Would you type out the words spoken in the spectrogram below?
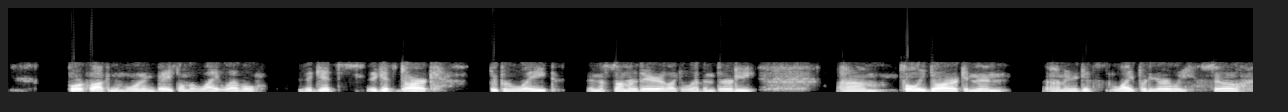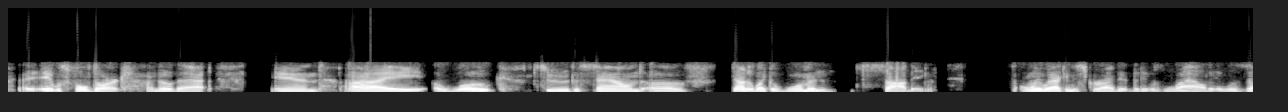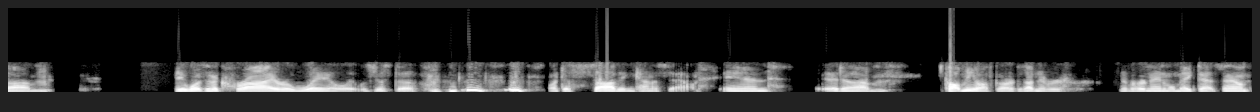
four o'clock in the morning, based on the light level. It gets it gets dark super late in the summer there, like eleven thirty, um, fully dark, and then I mean it gets light pretty early. So it was full dark. I know that, and I awoke to the sound of sounded like a woman sobbing. the only way I can describe it, but it was loud. It was um it wasn't a cry or a wail. It was just a like a sobbing kind of sound, and it um caught me off guard because I've never never heard an animal make that sound.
